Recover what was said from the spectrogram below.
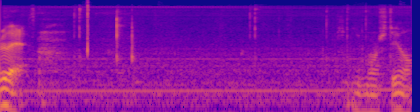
Look at that. Need more steel.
